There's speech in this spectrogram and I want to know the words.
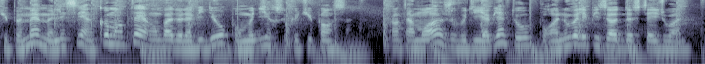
Tu peux même laisser un commentaire en bas de la vidéo pour me dire ce que tu penses. Quant à moi, je vous dis à bientôt pour un nouvel épisode de Stage 1.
